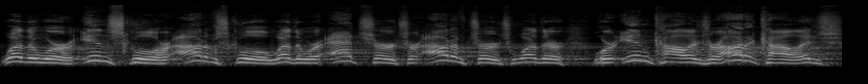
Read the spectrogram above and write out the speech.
whether we're in school or out of school, whether we're at church or out of church, whether we're in college or out of college,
